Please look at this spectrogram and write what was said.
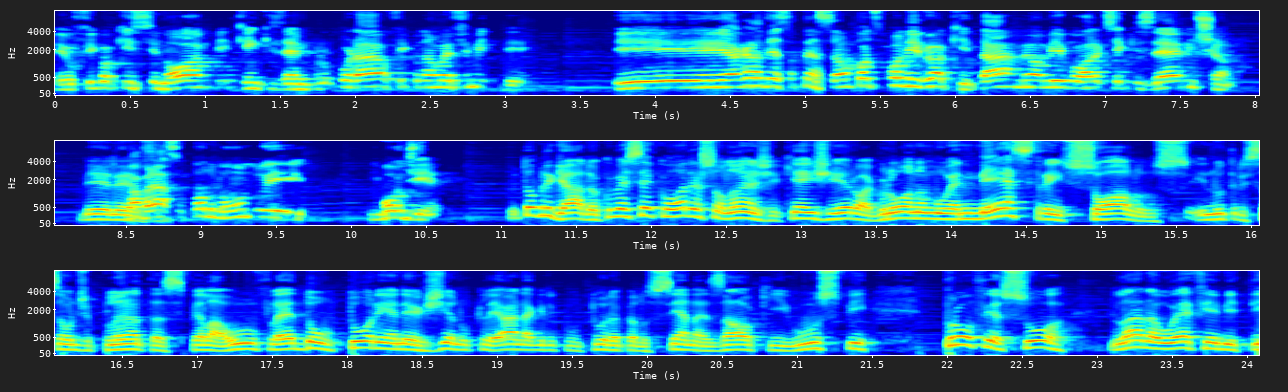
Eu fico aqui em Sinop, quem quiser me procurar, eu fico na UFMT. E agradeço a atenção, estou disponível aqui, tá? Meu amigo, a hora que você quiser, me chama. Beleza. Um abraço a todo mundo e um bom dia. Muito obrigado. Eu conversei com o Anderson Lange, que é engenheiro agrônomo, é mestre em solos e nutrição de plantas pela UFLA, é doutor em energia nuclear na agricultura pelo Sena, Exalc e USP, professor lá na UFMT,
